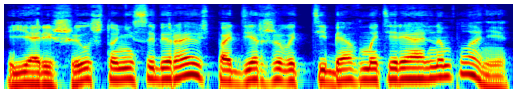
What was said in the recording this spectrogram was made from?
Я решил, что не собираюсь поддерживать тебя в материальном плане.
